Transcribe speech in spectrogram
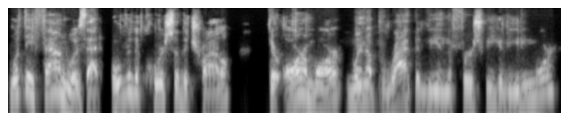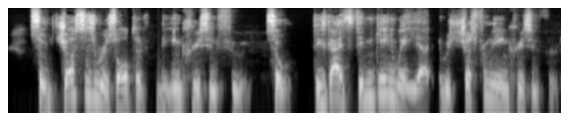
What they found was that over the course of the trial, their RMR went up rapidly in the first week of eating more. So, just as a result of the increase in food. So, these guys didn't gain weight yet. It was just from the increase in food.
